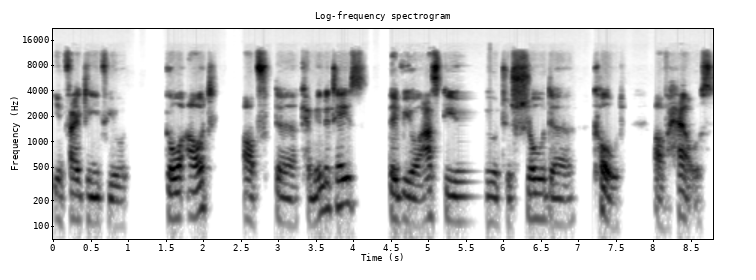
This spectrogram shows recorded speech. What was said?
in fact, if you go out of the communities, they will ask you to show the code of health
